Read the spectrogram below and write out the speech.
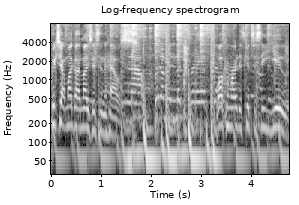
Big shout, my guy Moses in the house. Welcome, Raiders. Good to see you.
